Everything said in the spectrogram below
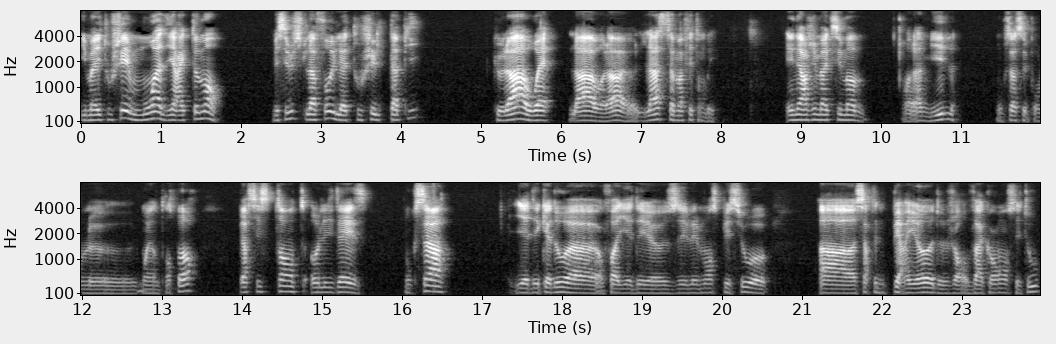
il m'avait touché moi directement. Mais c'est juste la fois où il a touché le tapis que là, ouais, là, voilà, euh, là, ça m'a fait tomber. Énergie maximum, voilà, 1000. Donc ça, c'est pour le moyen de transport. Persistent Holidays. Donc ça, il y a des cadeaux, à, enfin, il y a des euh, éléments spéciaux euh, à certaines périodes, genre vacances et tout.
